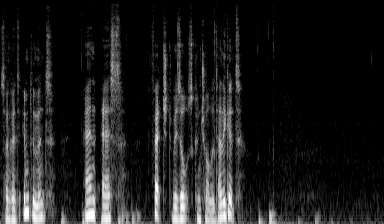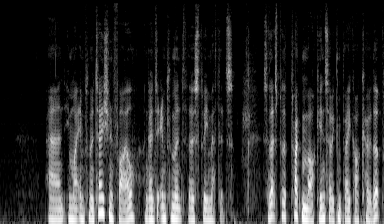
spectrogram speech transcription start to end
So I'm going to implement NS fetched results controller delegate and in my implementation file I'm going to implement those three methods. So let's put a pragma mark in so we can break our code up.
